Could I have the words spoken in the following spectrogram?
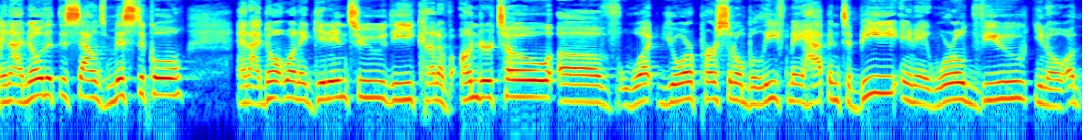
And I know that this sounds mystical and I don't want to get into the kind of undertow of what your personal belief may happen to be in a worldview, you know, a,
